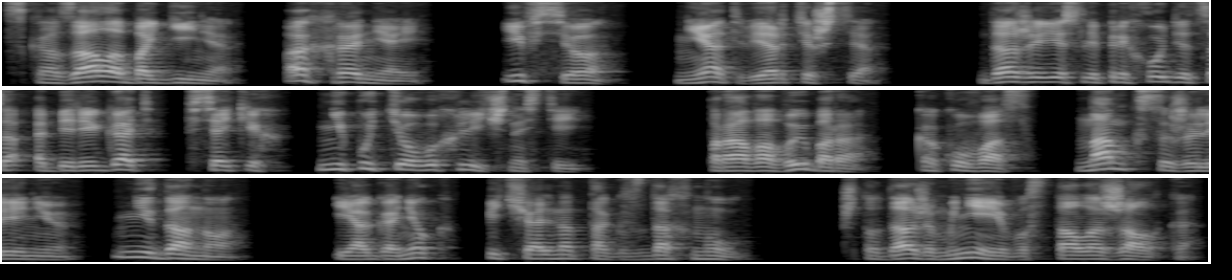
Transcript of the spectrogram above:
Сказала богиня, охраняй. И все, не отвертишься. Даже если приходится оберегать всяких непутевых личностей. Право выбора, как у вас, нам, к сожалению, не дано. И Огонек печально так вздохнул, что даже мне его стало жалко.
